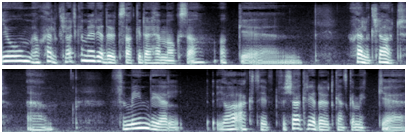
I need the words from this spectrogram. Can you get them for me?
Jo, men självklart kan man reda ut saker där hemma också. Och eh, självklart. Eh, för min del, jag har aktivt försökt reda ut ganska mycket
